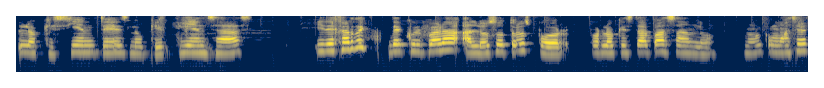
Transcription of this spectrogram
lo que sientes, lo que piensas y dejar de, culpar a, los otros por, por lo que está pasando, ¿no? Como hacer,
